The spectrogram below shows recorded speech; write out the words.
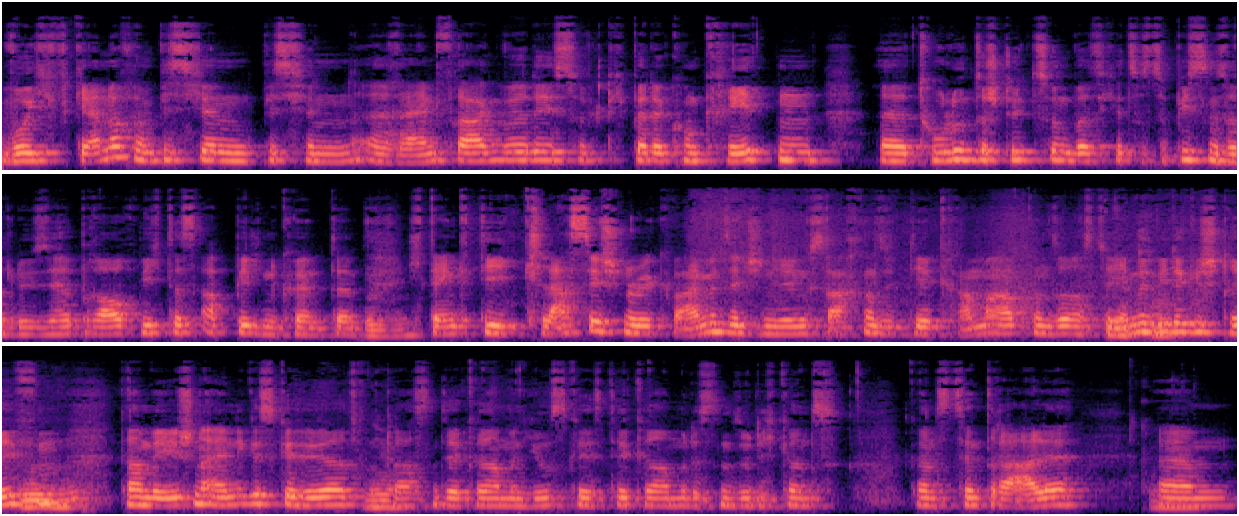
wo ich gerne noch ein bisschen, bisschen äh, reinfragen würde, ist wirklich bei der konkreten äh, Tool-Unterstützung, was ich jetzt aus der Business-Analyse her brauche, wie ich das abbilden könnte. Mhm. Ich denke, die klassischen Requirements Engineering Sachen, also Diagrammarten und so, hast du ja, immer wieder gestriffen. Mhm. Da haben wir eh schon einiges gehört, von ja. Klassendiagrammen, Use-Case-Diagrammen, das sind natürlich ganz, ganz zentrale, genau. ähm,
